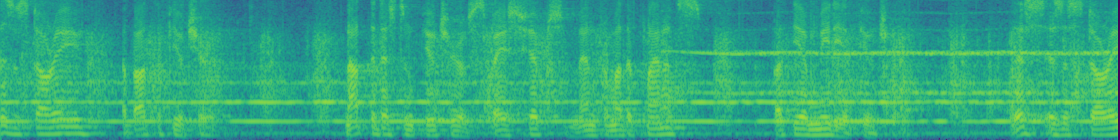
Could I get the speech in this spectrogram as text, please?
is a story about the future. Not the distant future of spaceships, men from other planets, but the immediate future. This is a story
